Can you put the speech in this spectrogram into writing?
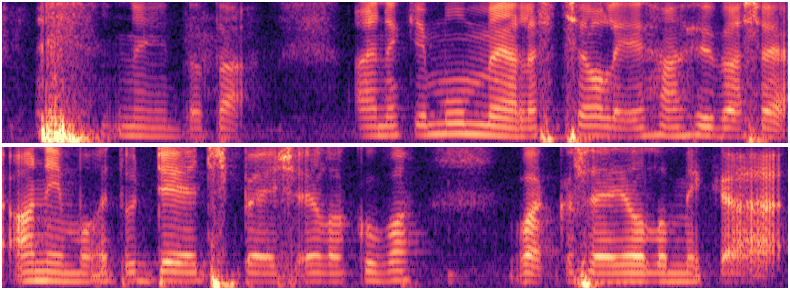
niin tota, ainakin mun mielestä se oli ihan hyvä se animoitu Dead Space-elokuva, vaikka se ei ollut mikään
